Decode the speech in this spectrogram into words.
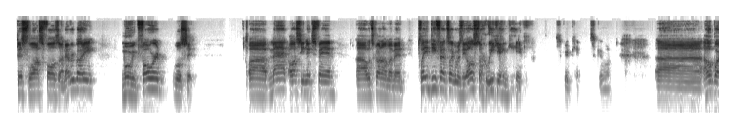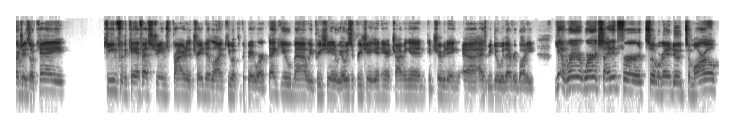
this loss falls on everybody. Moving forward, we'll see. Uh, Matt, Aussie Knicks fan, uh, what's going on, my man? Played defense like it was the All Star Weekend game. It's a good game. It's a good one. Uh, I hope RJ's okay. Keen for the KFS streams prior to the trade deadline. Keep up the great work. Thank you, Matt. We appreciate it. We always appreciate you in here, chiming in, contributing uh, as we do with everybody. Yeah, we're we're excited for. So we're going to do tomorrow.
